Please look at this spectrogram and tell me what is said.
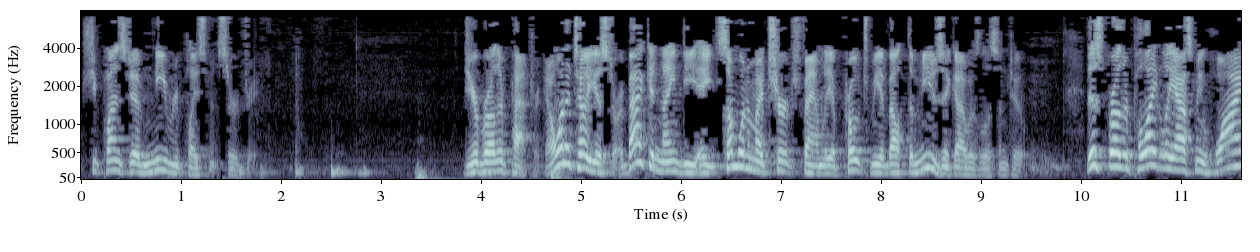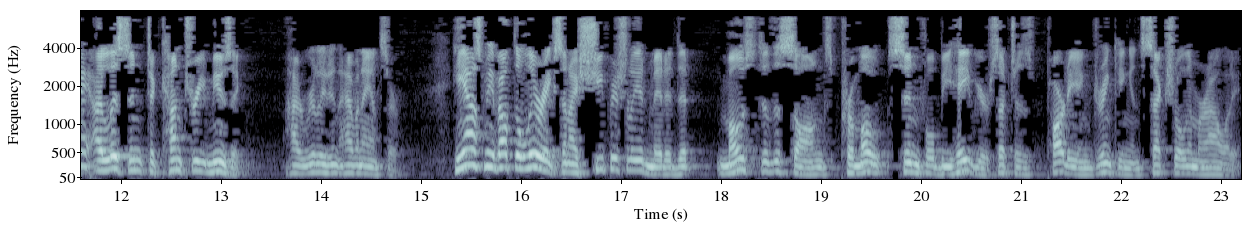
She plans to have knee replacement surgery. Dear brother Patrick, I want to tell you a story. Back in 98, someone in my church family approached me about the music I was listening to. This brother politely asked me why I listened to country music. I really didn't have an answer. He asked me about the lyrics, and I sheepishly admitted that most of the songs promote sinful behavior, such as partying, drinking, and sexual immorality.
